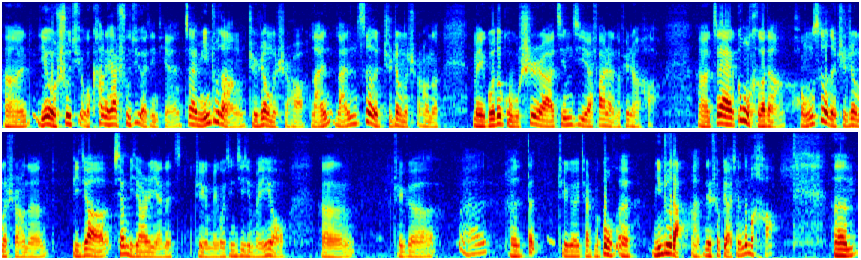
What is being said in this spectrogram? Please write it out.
呃，也有数据，我看了一下数据啊，今天在民主党执政的时候，蓝蓝色执政的时候呢，美国的股市啊、经济啊发展的非常好。呃，在共和党红色的执政的时候呢，比较相比较而言呢，这个美国经济就没有，嗯。这个呃呃的这个叫什么共呃民主党啊，那时候表现那么好，嗯，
